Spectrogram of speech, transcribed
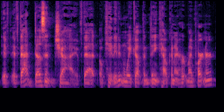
if, if that doesn't jive, that, okay, they didn't wake up and think, how can I hurt my partner?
